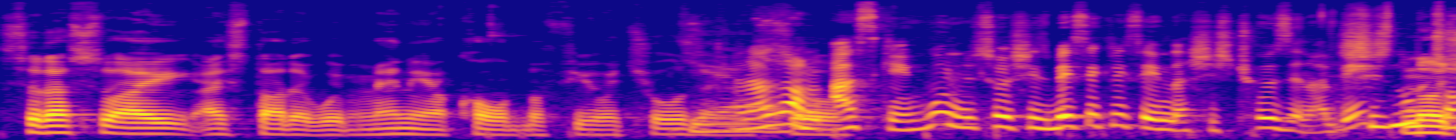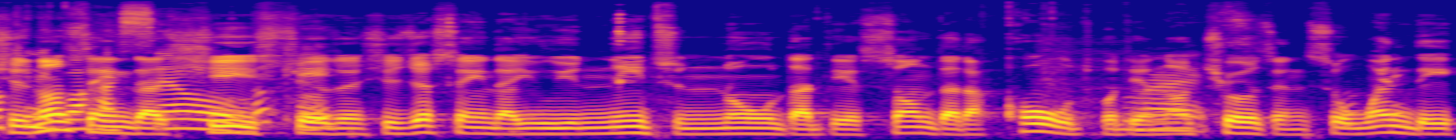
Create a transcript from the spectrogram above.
so that's why I started with many are called but few are chosen. Yeah. and that's what So- I'm asking. Who, so she's basically saying that she's chosen, Abi. she's not no, she's not about saying that she's Okay. chosen. She's just saying that you, you need to know that there's some that are called, but they're Right. not chosen. So when they,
